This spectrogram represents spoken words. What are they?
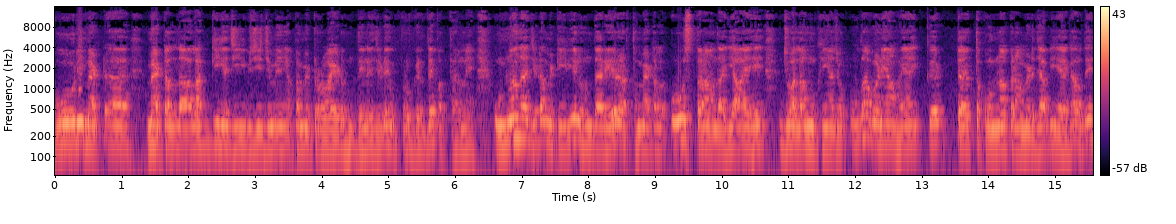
ਹੋਰ ਹੀ ਮੈਟਲ ਦਾ ਅਲੱਗ ਹੀ ਅਜੀਬ ਜੀ ਜਿਵੇਂ ਆਪਾਂ ਮੈਟਰੋਇਡ ਹੁੰਦੇ ਨੇ ਜਿਹੜੇ ਉੱਪਰੋਂ ਗਿਰਦੇ ਪੱਥਰ ਨੇ, ਉਹਨਾਂ ਦਾ ਜਿਹੜਾ ਮਟੀਰੀਅਲ ਹੁੰਦਾ ਰੇਅਰ ਅਰਥ ਮੈਟਲ ਉਸ ਤਰ੍ਹਾਂ ਦਾ ਜਾਂ ਇਹ ਜਵਾਲਾਮੁਖੀਆਂ ਜੋ ਉਹਦਾ ਬਣਿਆ ਹੋਇਆ ਇੱਕ ਟ- ਤਕੋਨਾ ਪਿਰਾਮਿਡ ਜਾਂ ਵੀ ਹੈਗਾ, ਉਹਦੇ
